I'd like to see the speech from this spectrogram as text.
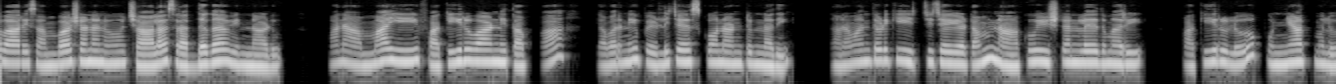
వారి సంభాషణను చాలా శ్రద్ధగా విన్నాడు. మన అమ్మాయి ఫకీరువాణ్ణి తప్ప ఎవరిని పెళ్ళి చేసుకోనంటున్నది. ధనవంతుడికి ఇచ్చి చేయటం నాకు ఇష్టం లేదు మరి. ఫకీరులు పుణ్యాత్ములు.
